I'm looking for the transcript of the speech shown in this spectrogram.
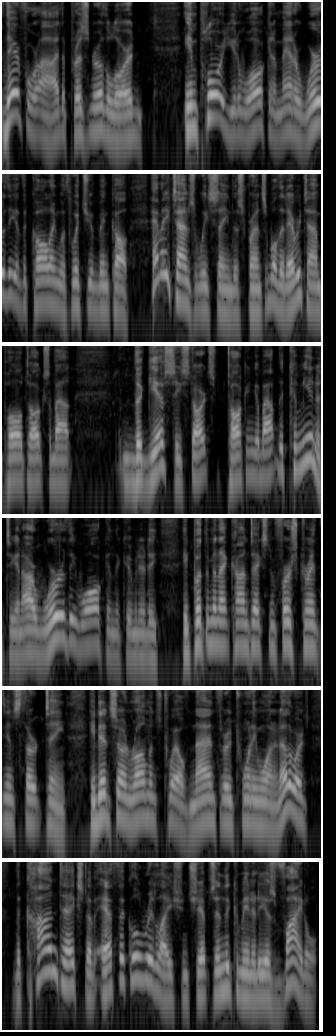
Therefore, I, the prisoner of the Lord, implore you to walk in a manner worthy of the calling with which you've been called. How many times have we seen this principle that every time Paul talks about the gifts, he starts talking about the community and our worthy walk in the community. He put them in that context in 1 Corinthians 13. He did so in Romans 12, 9 through 21. In other words, the context of ethical relationships in the community is vital.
